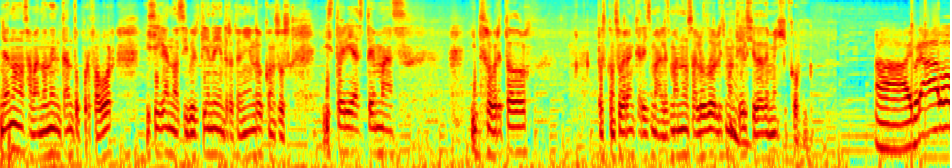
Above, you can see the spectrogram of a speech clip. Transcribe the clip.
Ya no nos abandonen tanto, por favor, y síganos divirtiendo y entreteniendo con sus historias, temas y sobre todo, pues con su gran carisma. Les mando un saludo, Luis Montiel, Ciudad de México. ¡Ay, bravo!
